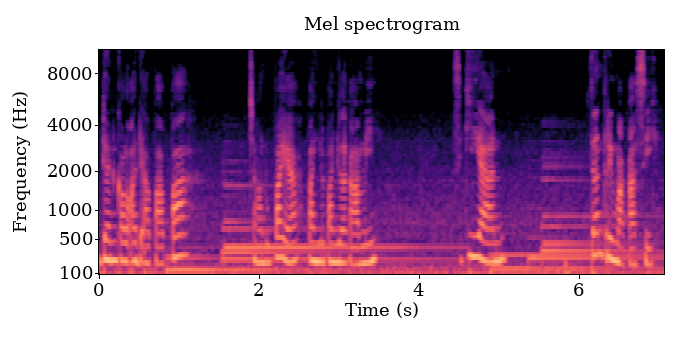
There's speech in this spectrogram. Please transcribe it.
dan kalau ada apa-apa, jangan lupa ya panggil-panggil kami. Sekian, dan terima kasih.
